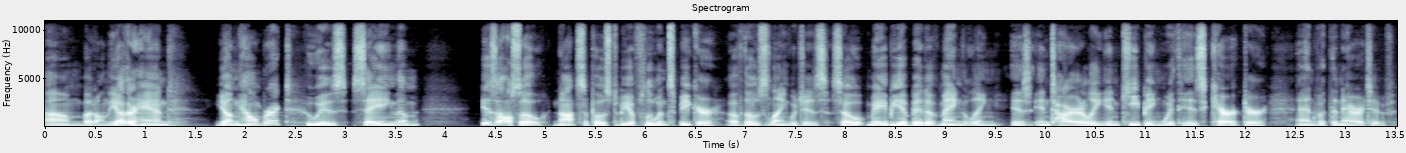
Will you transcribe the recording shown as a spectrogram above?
Um, but on the other hand, young Helmbrecht, who is saying them, is also not supposed to be a fluent speaker of those languages, so maybe a bit of mangling is entirely in keeping with his character and with the narrative.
